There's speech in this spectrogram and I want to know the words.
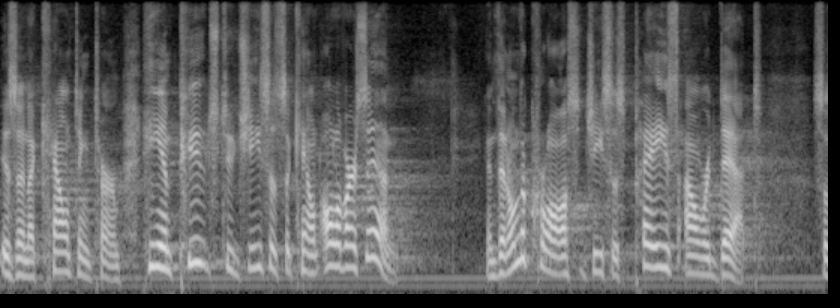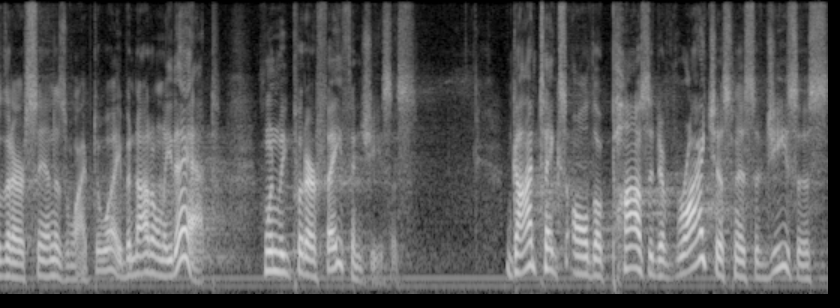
is an accounting term. He imputes to Jesus' account all of our sin. And then on the cross, Jesus pays our debt so that our sin is wiped away. But not only that, when we put our faith in Jesus, God takes all the positive righteousness of Jesus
